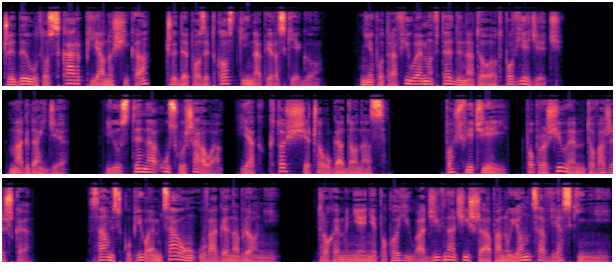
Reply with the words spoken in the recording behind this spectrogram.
Czy był to skarb Janosika, czy depozyt kostki napierskiego? Nie potrafiłem wtedy na to odpowiedzieć. Magda idzie. Justyna usłyszała, jak ktoś się czołga do nas. Poświeć jej, poprosiłem towarzyszkę. Sam skupiłem całą uwagę na broni. Trochę mnie niepokoiła dziwna cisza panująca w jaskini.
